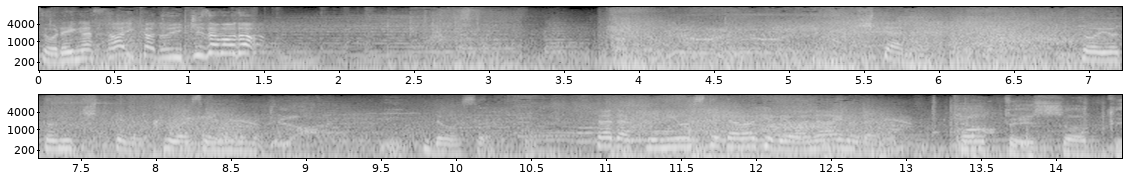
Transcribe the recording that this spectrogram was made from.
それが大化の生き様だ。来たね。豊臣きっての食わせ者めどうせ。ただ国を捨てたわけではないのだね。はてさて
